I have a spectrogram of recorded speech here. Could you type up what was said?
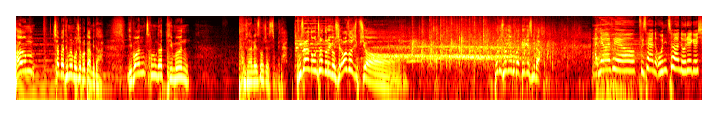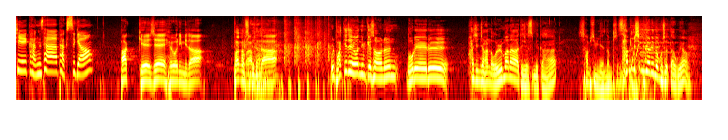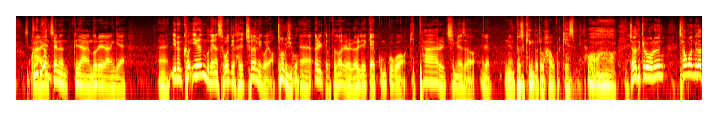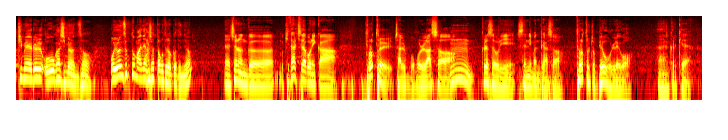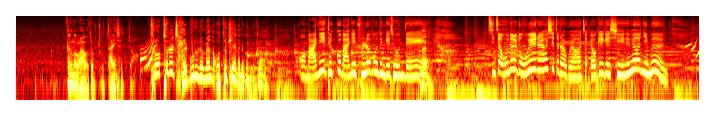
다음 참가팀을 모셔볼까 합니다. 이번 참가팀은 부산에서 오셨습니다. 부산 온천놀이교실 어서 오십시오. 본인 소개 부탁드리겠습니다. 안녕하세요. 부산 온천 노래교실 강사 박수경. 박계재 회원입니다. 반갑습니다. 반갑습니다. 우리 박계재 의원님께서는 노래를 하신 지 한 얼마나 되셨습니까? 30년 넘습니다. 30년이 넘으셨다고요? 그러면 아, 저는 그냥 노래라는 게 예, 이런 이런 무대는 서본 지가 사실 처음이고요. 처음이시고 예, 어릴 때부터 노래를 널리 이렇게 꿈꾸고 기타를 치면서 이렇게 음, 버스킹도 좀 하고 그렇게 했습니다. 와, 제가 듣기로는 창원과 김해를 오고 가시면서 뭐 연습도 많이 하셨다고 들었거든요. 예, 저는 그 기타를 치다 보니까 트로트를 잘 몰라서 음. 그래서 우리 선생님한테 가서 트로트를 좀 배워보려고 예, 그렇게 등록을 하고 좀 쭉 다녔었죠. 트로트를 잘 부르려면 어떻게 해야 되는 겁니까? 어, 많이 듣고 많이 불러보는 게 좋은데 네. 진짜 오늘도 오해를 하시더라고요. 저- 여기 계신 회원님은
